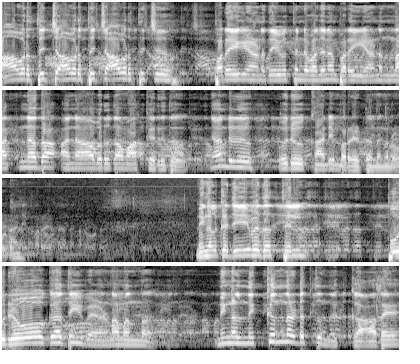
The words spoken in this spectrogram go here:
ആവർത്തിച്ച് ആവർത്തിച്ച് ആവർത്തിച്ച് പറയുകയാണ് ദൈവത്തിന്റെ വചനം പറയുകയാണ് നഗ്നത അനാവൃതമാക്കരുത്. ഞാനൊരു ഒരു കാര്യം പറയട്ടെ നിങ്ങളോട്. നിങ്ങൾക്ക് ജീവിതത്തിൽ പുരോഗതി വേണമെന്ന് നിങ്ങൾ നിൽക്കുന്നിടത്ത് നിൽക്കാതെ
